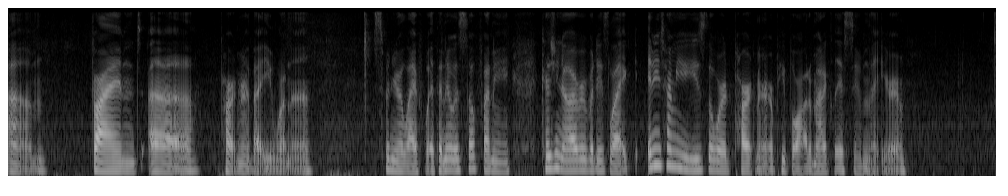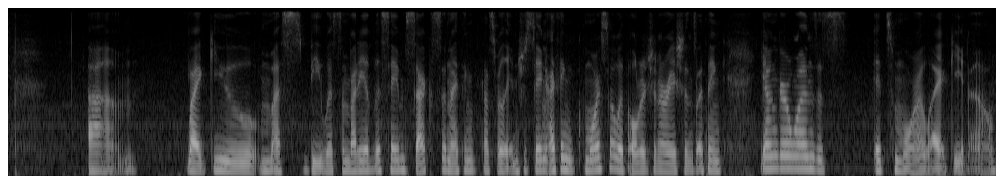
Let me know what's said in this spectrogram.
um, find a partner that you want to spend your life with. And it was so funny because, you know, everybody's like, anytime you use the word partner, people automatically assume that you're um, like you must be with somebody of the same sex and i think that's really interesting. I think more so with older generations. I think younger ones it's it's more like you know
